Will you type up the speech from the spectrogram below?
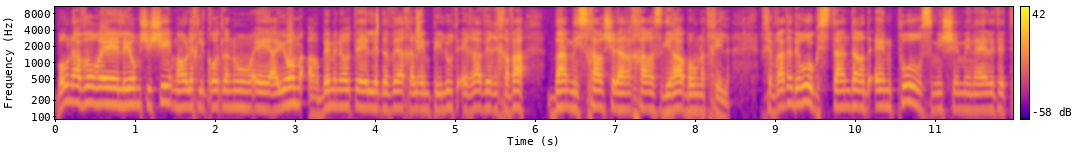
בואו נעבור ליום שישי, מה הולך לקרות לנו היום? הרבה מניות לדווח עליהם, פעילות ערה ורחבה במסחר של אחר הסגירה. בואו נתחיל. חברת הדירוג, Standard and Poor's, מי שמנהלת את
